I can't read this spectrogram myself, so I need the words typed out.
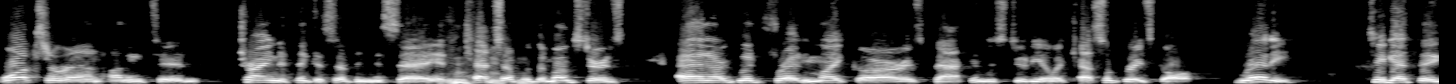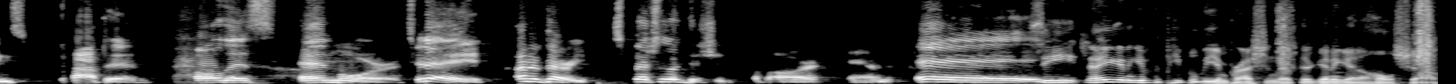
walks around Huntington trying to think of something to say and catch up with the monsters. And our good friend Mike R is back in the studio at Castle Grayskull, ready to get things popping. All this and more today on a very special edition of RMA. See, now you're going to give the people the impression that they're going to get a whole show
